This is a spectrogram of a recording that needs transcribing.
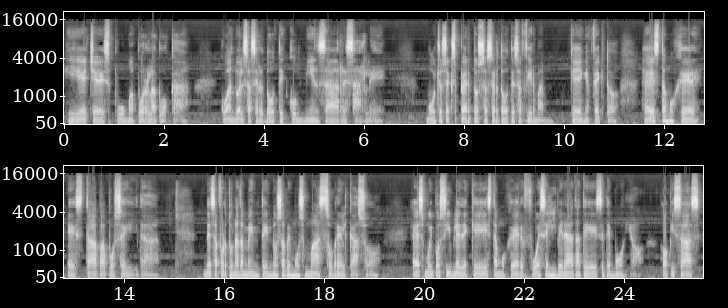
y echa espuma por la boca cuando el sacerdote comienza a rezarle. Muchos expertos sacerdotes afirman que en efecto esta mujer estaba poseída. Desafortunadamente no sabemos más sobre el caso. Es muy posible de que esta mujer fuese liberada de ese demonio o quizás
